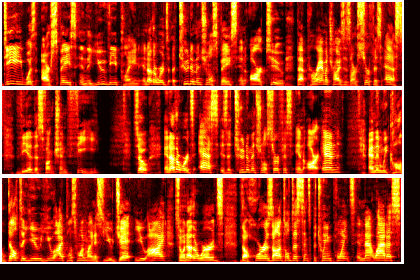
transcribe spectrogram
D was our space in the UV plane, in other words, a two-dimensional space in R2 that parametrizes our surface S via this function phi. So in other words, S is a two-dimensional surface in Rn, and then we call delta U ui plus 1 minus uj, ui. So in other words, the horizontal distance between points in that lattice,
